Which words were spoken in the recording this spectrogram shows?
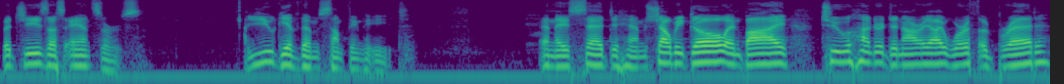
But Jesus answers, you give them something to eat. And they said to him, Shall we go and buy 200 denarii worth of bread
